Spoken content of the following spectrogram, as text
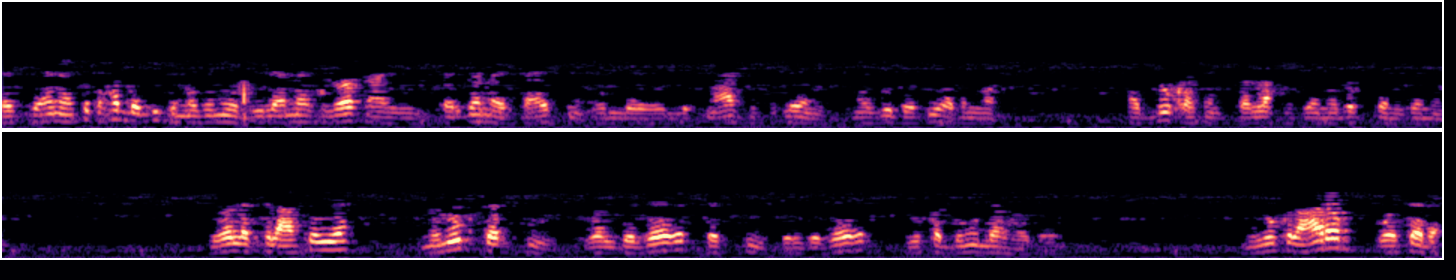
بس أنا كنت حابب أديك المزامير دي لانها في الواقع الترجمة بتاعتنا اللي في الكلام موجودة فيها بالنص هتدوخ عشان تصلحها زي ما بص كان زمان. يقول لك في العشية ملوك ترسيس والجزائر ترسيس والجزائر يقدمون لها هدايا. ملوك العرب وسبع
